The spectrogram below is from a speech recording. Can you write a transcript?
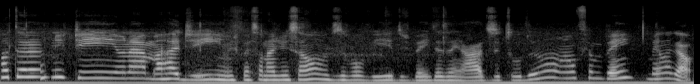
roteiro é bonitinho, né? Amarradinho, os personagens são desenvolvidos, bem desenhados e tudo. É um filme bem, bem legal.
